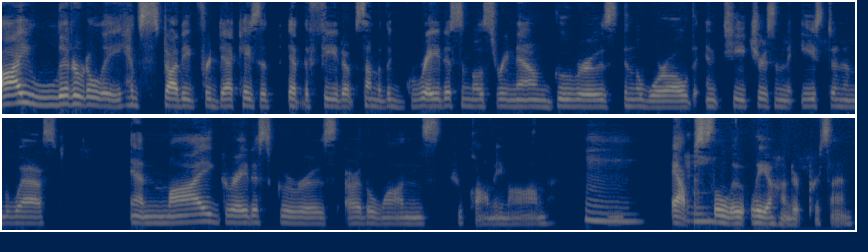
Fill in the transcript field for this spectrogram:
I literally have studied for decades at, at the feet of some of the greatest and most renowned gurus in the world and teachers in the East and in the West. And my greatest gurus are the ones who call me mom. Mm. Absolutely, a 100%.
